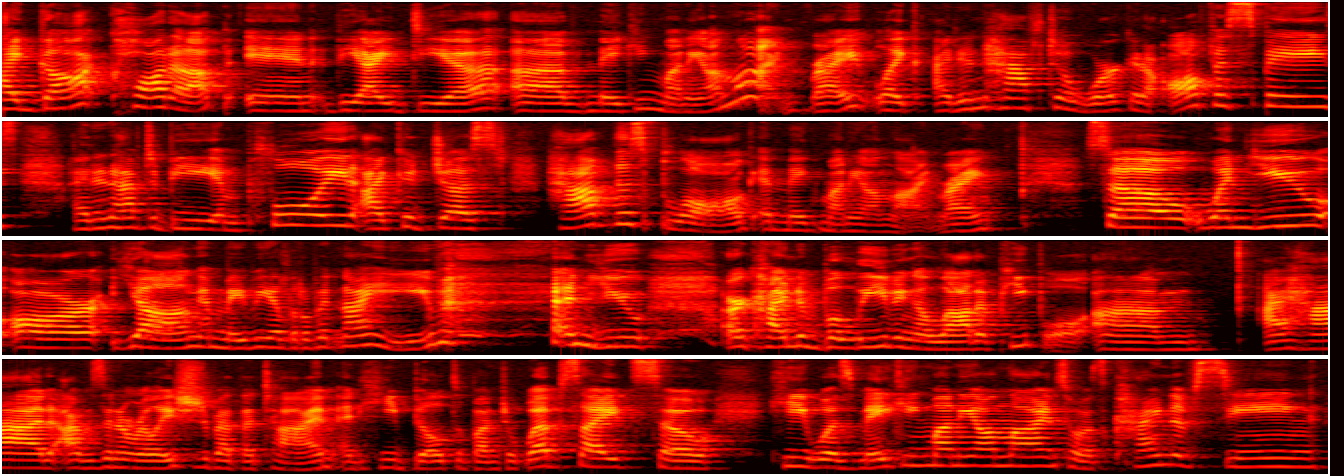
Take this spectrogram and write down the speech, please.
I got caught up in the idea of making money online, right? Like, I didn't have to work at an office space, I didn't have to be employed. I could just have this blog and make money online, right? So, when you are young and maybe a little bit naive, and you are kind of believing a lot of people, um, I had I was in a relationship at the time and he built a bunch of websites so he was making money online so I was kind of seeing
